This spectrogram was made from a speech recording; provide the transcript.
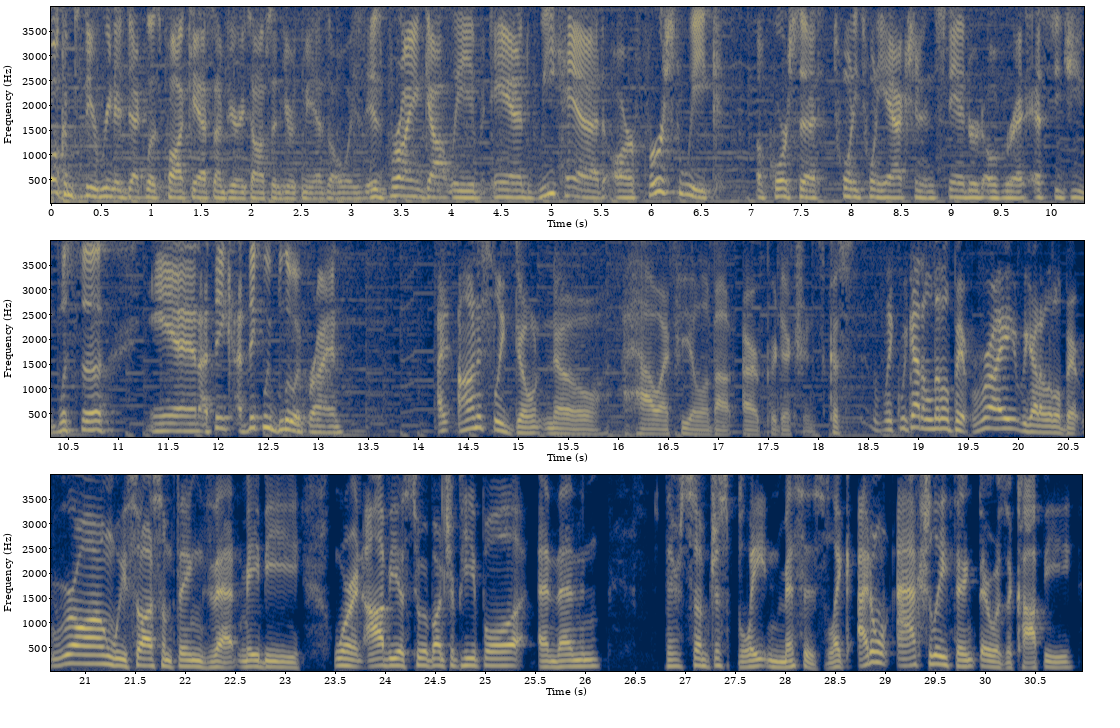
Welcome to the Arena Decklist podcast. I'm Jerry Thompson. Here with me, as always, is Brian Gottlieb, and we had our first week of Core Set 2020 action and standard over at SCG Worcester, and I think I think we blew it, Brian. I honestly don't know how I feel about our predictions because, like, we got a little bit right, we got a little bit wrong. We saw some things that maybe weren't obvious to a bunch of people, and then there's some just blatant misses. Like, I don't actually think there was a copy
